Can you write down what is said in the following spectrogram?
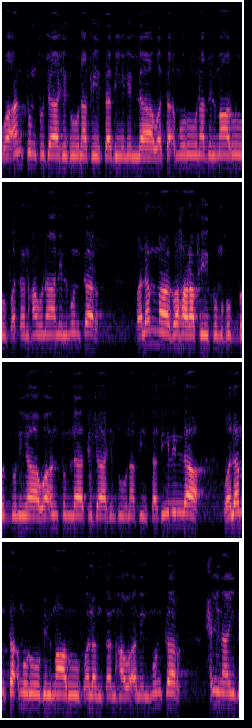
وأنتم تجاهدون في سبيل الله وتأمرون بالمعروف وتنهون عن المنكر فلما ظهر فيكم هب الدنيا وأنتم لا تجاهدون في سبيل الله ولم تأمروا بالمعروف ولم تنهوا عن المنكر حينئذ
